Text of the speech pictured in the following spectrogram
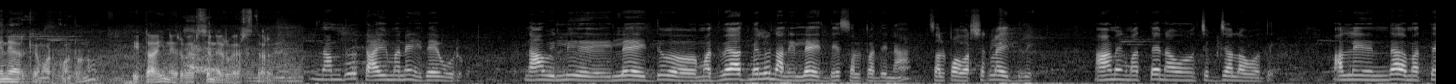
ಏನೇ ಅರ್ಕೆ ಮಾಡಿಕೊಂಡ್ರು ಈ ತಾಯಿ ನೆರವೇರಿಸಿ ನೆರವೇರಿಸ್ತಾರೆ. ನಮ್ಮದು ತಾಯಿ ಮನೆ ಇದೇ ಊರು. ನಾವು ಇಲ್ಲಿ ಇಲ್ಲೇ ಇದ್ದು ಮದುವೆ ಆದಮೇಲೂ ನಾನು ಇಲ್ಲೇ ಇದ್ದೆ ಸ್ವಲ್ಪ ದಿನ ಸ್ವಲ್ಪ ವರ್ಷಗಳೇ ಇದ್ವಿ. ಆಮೇಲೆ ಮತ್ತೆ ನಾವು ಚಿಕ್ಕಜಾಲ ಹೋದ್ವಿ ಅಲ್ಲಿಂದ ಮತ್ತೆ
